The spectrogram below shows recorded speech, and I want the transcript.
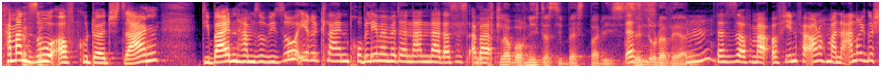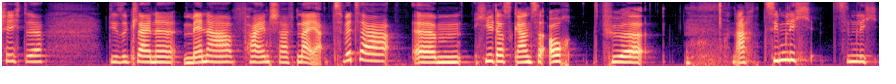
kann man so auf gut Deutsch sagen. Die beiden haben sowieso ihre kleinen Probleme miteinander. Das ist aber ich glaube auch nicht, dass die Best Buddies sind ist- oder werden. hm, Das ist auf, auf jeden Fall auch nochmal eine andere Geschichte. Diese kleine Männerfeindschaft. Naja, Twitter ähm, hielt das Ganze auch für na, ziemlich, ziemlich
